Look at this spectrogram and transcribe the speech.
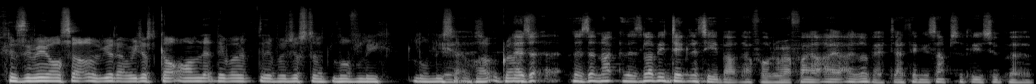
because we all sort of you know we just got on that they were they were just a lovely lovely set of photographs There's a there's a there's lovely dignity about that photograph. I, I I love it. I think it's absolutely superb.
